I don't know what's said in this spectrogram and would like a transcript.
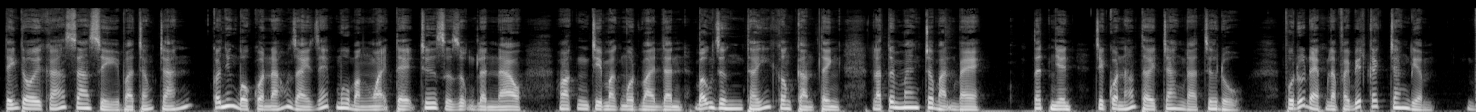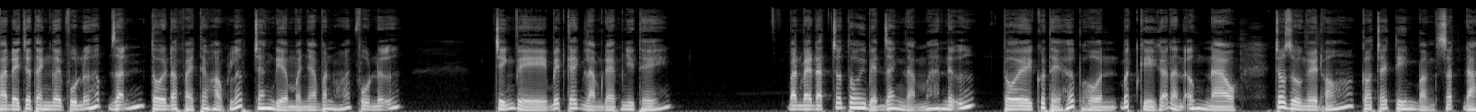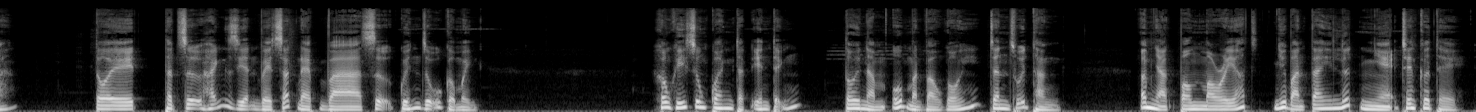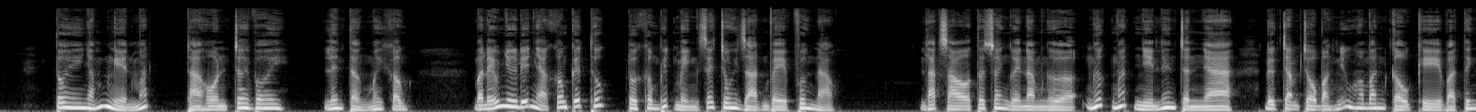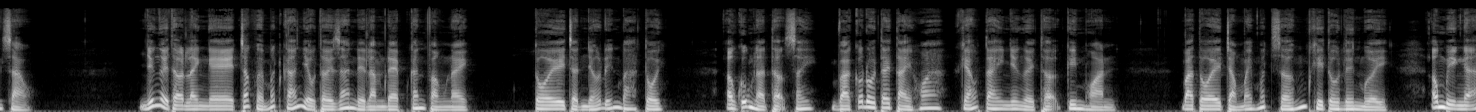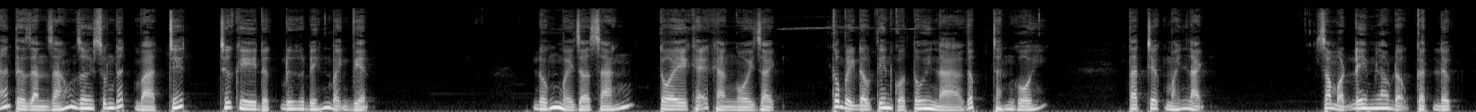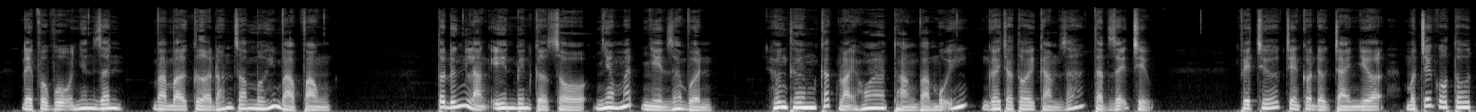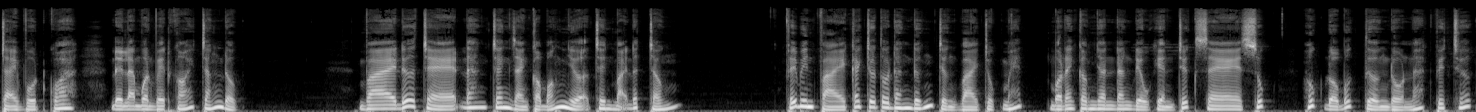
Tính tôi khá xa xỉ và chóng chán, có những bộ quần áo giày dép mua bằng ngoại tệ chưa sử dụng lần nào, hoặc chỉ mặc một vài lần, bỗng dưng thấy không cảm tình là tôi mang cho bạn bè. Tất nhiên, chỉ quần áo thời trang là chưa đủ. Phụ nữ đẹp là phải biết cách trang điểm. Và để trở thành người phụ nữ hấp dẫn, tôi đã phải theo học lớp trang điểm ở nhà văn hóa phụ nữ. Chính vì biết cách làm đẹp như thế. Bạn bè đặt cho tôi biệt danh là ma nữ. Tôi có thể hấp hồn bất kỳ gã đàn ông nào, cho dù người đó có trái tim bằng sắt đá. Tôi thật sự hãnh diện về sắc đẹp và sự quyến rũ của mình. Không khí xung quanh thật yên tĩnh. Tôi nằm úp mặt vào gối, chân duỗi thẳng. Âm nhạc Paul Marriott như bàn tay lướt nhẹ trên cơ thể. Tôi nhắm nghiền mắt, thả hồn chơi vơi, lên tầng mây không. Và nếu như đĩa nhạc không kết thúc, tôi không biết mình sẽ trôi dạt về phương nào. Lát sau tôi xoay người nằm ngửa, ngước mắt nhìn lên trần nhà, được chạm trổ bằng những hoa văn cầu kỳ và tinh xảo. Những người thợ lành nghề chắc phải mất khá nhiều thời gian để làm đẹp căn phòng này. Tôi chợt nhớ đến ba tôi. Ông cũng là thợ xây và có đôi tay tài hoa, khéo tay như người thợ kim hoàn. Ba tôi chẳng may mất sớm khi tôi lên 10. Ông bị ngã từ giàn giáo rơi xuống đất và chết trước khi được đưa đến bệnh viện. Đúng 10 giờ sáng, tôi khẽ khàng ngồi dậy. Công việc đầu tiên của tôi là gấp chăn gối. Tắt chiếc máy lạnh. Sau một đêm lao động cật lực để phục vụ nhân dân và mở cửa đón gió mới vào phòng, tôi đứng lặng yên bên cửa sổ, nheo mắt nhìn ra vườn. Hương thơm các loại hoa thoảng vào mũi gây cho tôi cảm giác thật dễ chịu. Phía trước trên con đường trải nhựa, một chiếc ô tô chạy vụt qua, để lại một vệt khói trắng đục. Vài đứa trẻ đang tranh giành cỏ bóng nhựa trên bãi đất trống. Phía bên phải cách chỗ tôi đang đứng chừng vài chục mét, một anh công nhân đang điều khiển chiếc xe xúc húc đổ bức tường đổ nát phía trước.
